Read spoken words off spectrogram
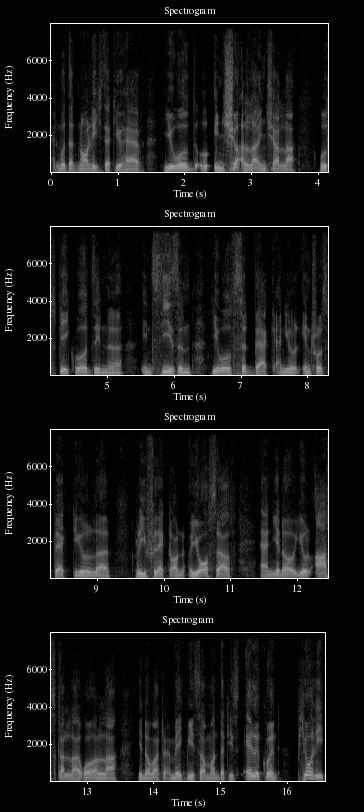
and with the knowledge that you have, you will, inshallah, inshallah, will speak words in, uh, in season. You will sit back and you'll introspect, you'll uh, reflect on yourself and, you know, you'll ask Allah, oh Allah, you know what, make me someone that is eloquent purely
